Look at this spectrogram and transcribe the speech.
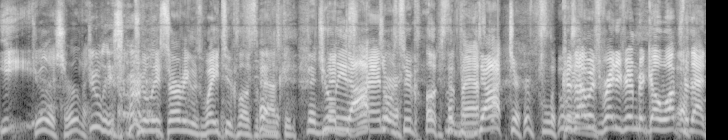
y- Julius Erving. Julius. Julius Erving was way too close to the basket. The- the Julius doctor- Randle's too close to the the basket. doctor flew Because I was ready for him to go up for that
